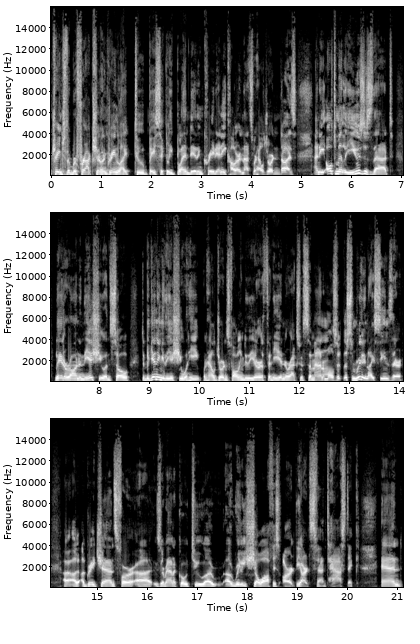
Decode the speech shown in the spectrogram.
change the refraction on green light to basically blend in and create any color and that's what Hal Jordan does. And he ultimately uses that later on in the issue. And so the beginning of the issue when he when Hal Jordan's falling to the earth and he interacts with some animals there's some really nice scenes there. Uh, a, great chance for uh, to uh, uh, really show off his art. The art's fantastic. And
